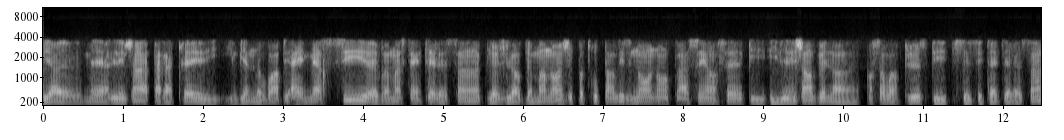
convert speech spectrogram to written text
Euh, mais les gens, par après, ils viennent me voir, puis hey, merci, euh, vraiment, c'était intéressant. Puis là, je leur demande, non, j'ai pas trop parlé. non, non, pas assez, en fait. Puis les gens veulent en, savoir plus, puis c'est intéressant,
